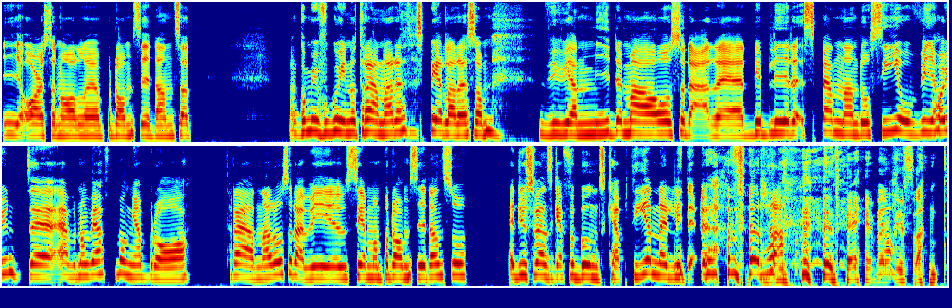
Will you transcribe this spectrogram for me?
i Arsenal eh, på damsidan. Så att man kommer ju få gå in och träna spelare som Vivian Miedema och sådär. Eh, det blir spännande att se och vi har ju inte, även om vi har haft många bra tränare och sådär, ser man på damsidan så är det ju svenska förbundskaptener lite överallt. det är faktiskt ja. sant.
